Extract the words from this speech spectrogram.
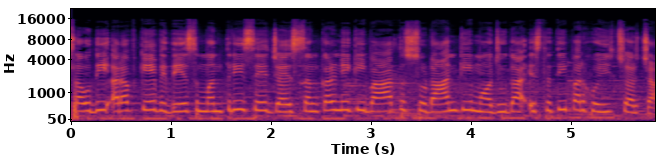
सऊदी अरब के विदेश मंत्री से जयशंकर ने की बात, सूडान की मौजूदा स्थिति पर हुई चर्चा।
